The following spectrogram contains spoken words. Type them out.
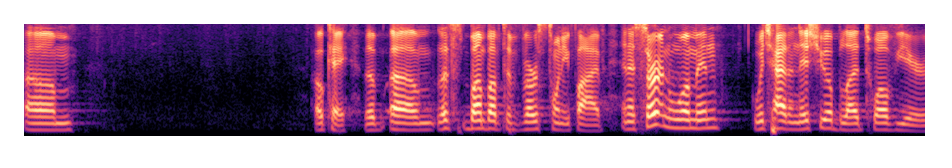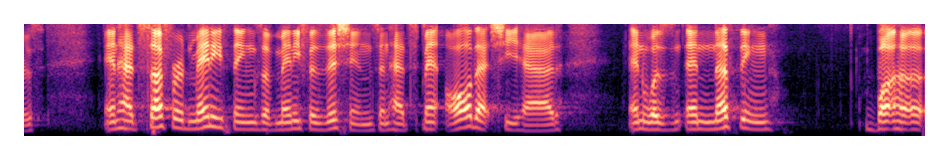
um, okay, the, um, let's bump up to verse 25. And a certain woman which had an issue of blood 12 years, and had suffered many things of many physicians, and had spent all that she had, and was and nothing, uh,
